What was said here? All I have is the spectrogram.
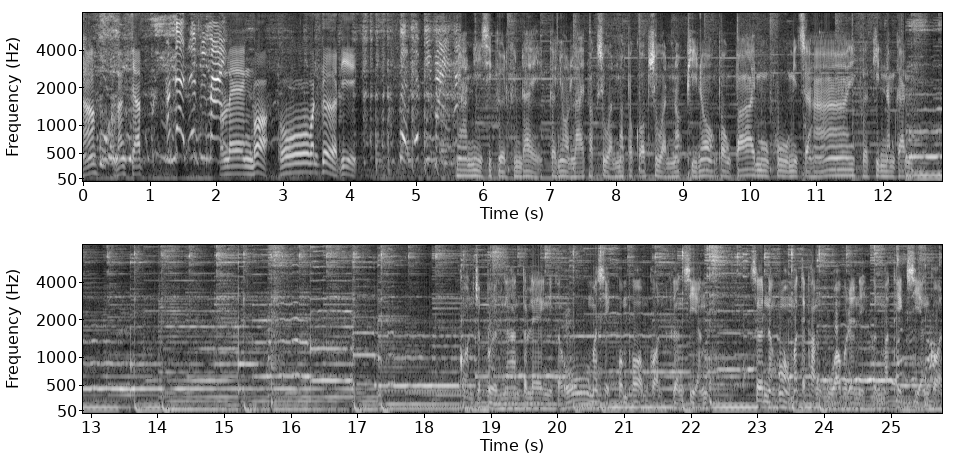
เนาะหลังจัดมันเกิดเรื่องปีใหม่ตอนแรงบ่โอ้วันเกิดอีกมันเกิดเรื่อ งานนี้สิเกิดขึ้นได้ก็ย้อนหลายผักส่วนมาประกอบส่วนเนาะพี่น้องพ้องป้ายหมู่คู่มิตรสหาย เพื่อกินนำกันก่อนจะเปิดงานตอนแรงนี่ก็โอ้มาเช็คความพร้อมก่อนเครื่องเสียงเซิร์นหนังห้องมาแต่พังหัวบ่ได้นี่เพิ่นมาเทคเสียงก่อน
